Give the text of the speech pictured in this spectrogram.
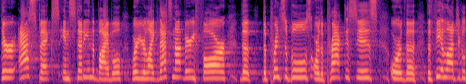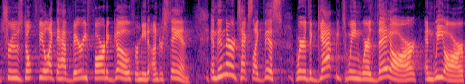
There are aspects in studying the Bible where you're like, that's not very far. The, the principles or the practices or the, the theological truths don't feel like they have very far to go for me to understand. And then there are texts like this where the gap between where they are and we are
